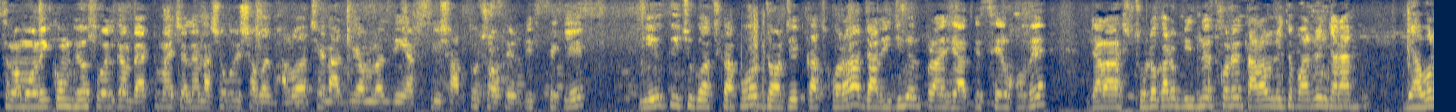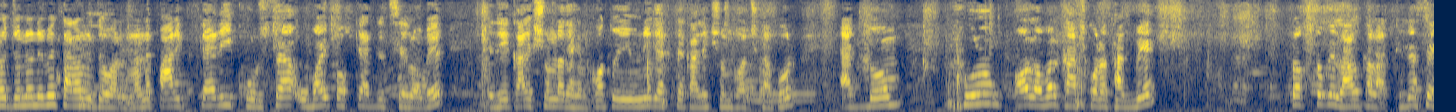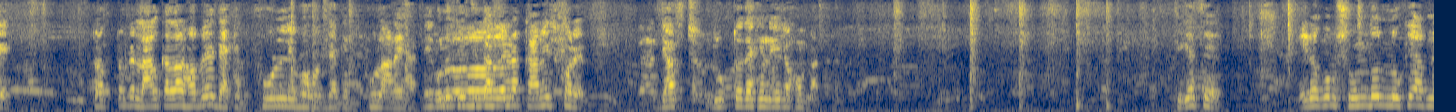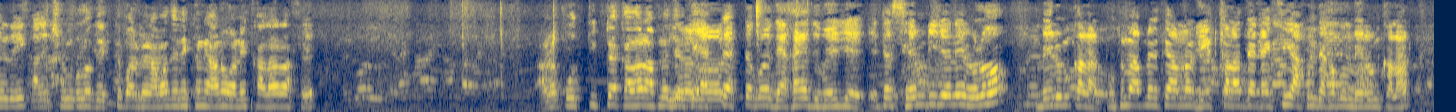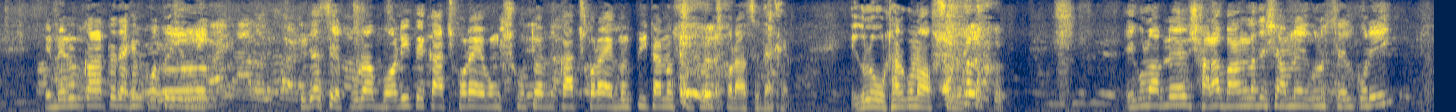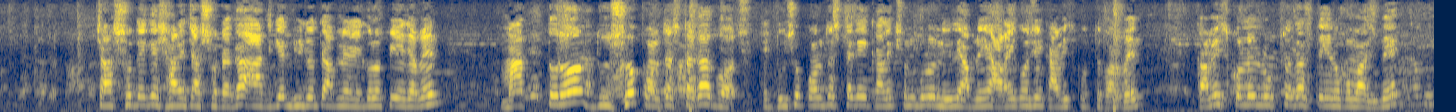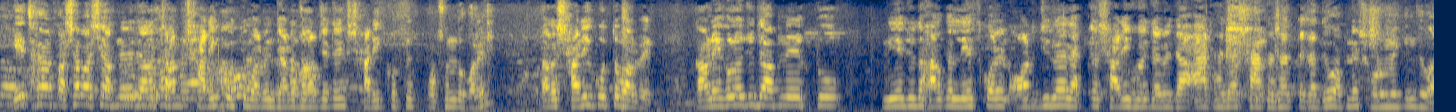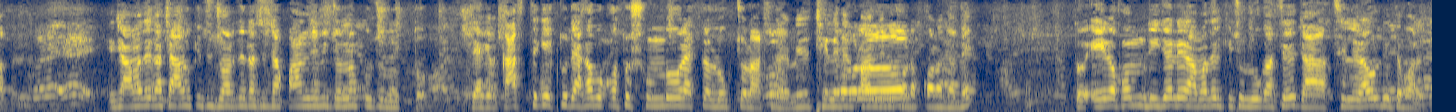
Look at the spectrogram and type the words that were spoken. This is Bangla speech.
আসসালামু আলাইকুম views welcome back to my channel. আশা করি সবাই ভালো আছেন। আজকে আমরা নিয়ে আসছি সাতশো ছ ফেব্রিক্স থেকে নিউ কিছু গজ কাপড়, জর্জেট কাজ করা, যা রিজনেবল প্রাইসে আজকে সেল হবে। যারা ছোটোখাটো বিজনেস করেন, তারাও নিতে পারবেন। যারা ব্যবহারের জন্য নেবেন, তারাও নিতে পারবেন। মানে পাইকারি খুচরা উভয় পক্ষে আজকে সেল হবে। এই যে কালেকশনটা দেখেন, কত ইউনিক একটা কালেকশন গজ কাপড়। একদম ফুল অল ওভার কাজ করা থাকবে। টকটকে লাল কালার ঠিক আছে? টকটকে লাল কালার হবে দেখেন বহর দেখেন ফুল আড়াই হাত। এগুলো যদি আপনারা কামিজ করেন জাস্ট লুকটা দেখেন এইরকম লাগবে। ঠিক আছে? এরকম সুন্দর লুকে আপনার এই কালেকশনগুলো দেখতে পারবেন। আমাদের এখানে আরও অনেক কালার আছে। আমরা প্রত্যেকটা কালার আপনাদেরকে একটা একটা করে দেখায় দেবো। এই যে এটা সেম ডিজাইনের হলো মেরুন কালার প্রথমে আপনাদেরকে আমরা রেড কালার দেখাইছি এখন দেখাবো মেরুন কালার এই মেরুন কালারটা দেখেন কত ইউনিক ঠিক আছে? পুরো বডিতে কাজ করা এবং সুতার কাজ করা, একদম পিটানো সিকোয়েন্স করা আছে, দেখেন। এগুলো ওঠার কোনো অপশন নেই। এগুলো আপনি সারা বাংলাদেশে আমরা এগুলো সেল করি। চারশো থেকে সাড়ে চারশো টাকা। আজকের ভিডিওতে আপনার এগুলো পেয়ে যাবেন। মাত্র দুইশো পঞ্চাশ টাকা গজ। এই দুইশো পঞ্চাশ টাকা এই কালেকশনগুলো নিলে আপনি আড়াই গজে কামিজ করতে পারবেন। কামিজ করলে লুকটা জাস্ট এরকম আসবে। এছাড়া পাশাপাশি আপনারা যারা চান শাড়ি করতে পারবেন, যারা জর্জেটের শাড়ি করতে পছন্দ করেন, তারা শাড়ি করতে পারবেন। কারণ এগুলো যদি আপনি একটু নিয়ে যদি হালকা লেস করেন অরিজিনাল একটা শাড়ি হয়ে যাবে যা আট হাজার, সাত হাজার টাকা দিয়েও আপনি শোরুমে কিনতে পারবেন। এই যে আমাদের কাছে আরও কিছু জর্জেট আছে যা পাঞ্জাবির জন্য প্রচুরত্ব দেখেন, কাছ থেকে একটু দেখাবো কত সুন্দর একটা লুক চলে আসছে। দেখেন ছেলেদের পাঞ্জাবি করা যাবে। তো এইরকম ডিজাইনের আমাদের কিছু লুক আছে, যা ছেলেরাও নিতে পারে।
